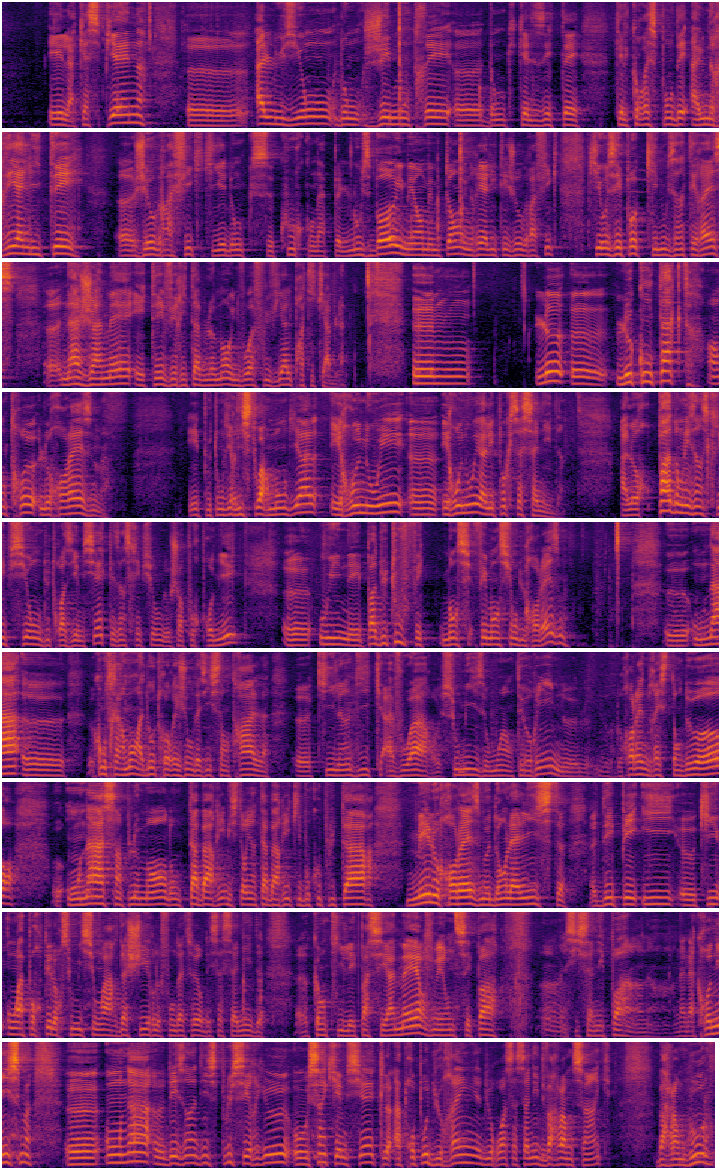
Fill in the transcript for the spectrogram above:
et la Caspienne. Euh, allusions dont j'ai montré euh, donc qu'elles étaient, qu'elles correspondaient à une réalité euh, géographique qui est donc ce cours qu'on appelle loose boy, mais en même temps une réalité géographique qui, aux époques qui nous intéressent, n'a jamais été véritablement une voie fluviale praticable. le, le, contact entre le Khorezm et peut-on dire l'histoire mondiale est renouée, euh, est à l'époque sassanide. Alors, pas dans les inscriptions du IIIe siècle, les inscriptions de Chapour Ier, euh, où il n'est pas du tout fait, mention du Khwarezm. Euh, on a, contrairement à d'autres régions d'Asie centrale qui l'indiquent avoir soumise, au moins en théorie, le, le, reste en dehors, on a simplement donc Tabari, l'historien Tabari, qui beaucoup plus tard met le Khorezm dans la liste des pays euh, qui ont apporté leur soumission à Ardachir, le fondateur des Sassanides, euh, quand il est passé à Merv, mais on ne sait pas si ça n'est pas un, anachronisme. on a des indices plus sérieux au 5e siècle à propos du règne du roi sassanide Bahram V, Bahram Gur,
